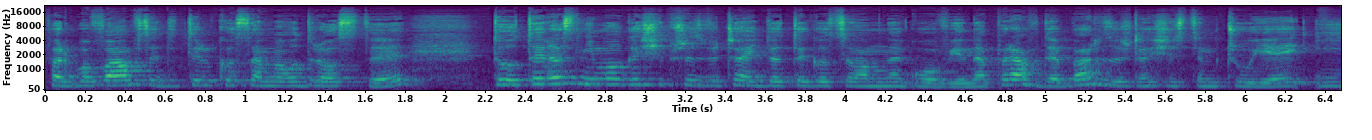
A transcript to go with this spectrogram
farbowałam wtedy tylko same odrosty, to teraz nie mogę się przyzwyczaić do tego, co mam na głowie. Naprawdę bardzo źle się z tym czuję i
